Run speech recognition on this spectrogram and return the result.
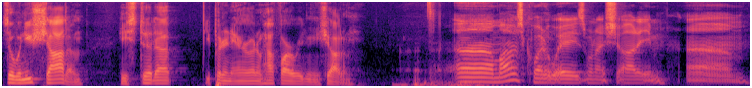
So when you shot him, he stood up. You put an arrow in him. How far were you when you shot him? Um, I was quite a ways when I shot him. Um,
